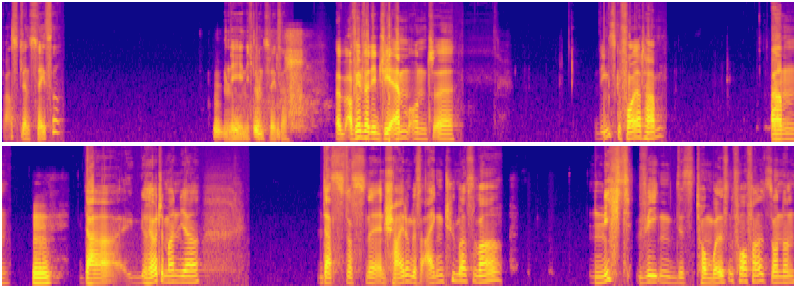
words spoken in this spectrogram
war es Glenn Stacer? Nee, nicht Glenn Stacer. Ähm, auf jeden Fall den GM und äh, Dings gefeuert haben. Ähm, mhm. Da hörte man ja, dass das eine Entscheidung des Eigentümers war. Nicht wegen des Tom Wilson-Vorfalls, sondern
